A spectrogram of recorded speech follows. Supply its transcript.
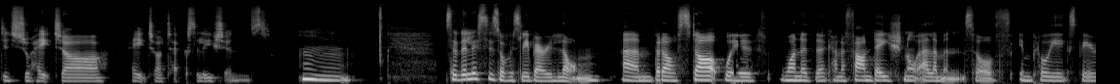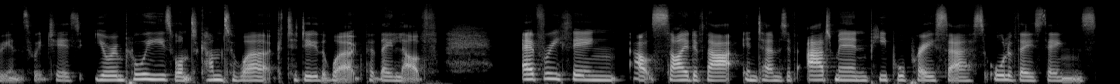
digital HR HR tech solutions? Hmm. So the list is obviously very long, um, but I'll start with one of the kind of foundational elements of employee experience, which is your employees want to come to work to do the work that they love. Everything outside of that, in terms of admin, people process, all of those things,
